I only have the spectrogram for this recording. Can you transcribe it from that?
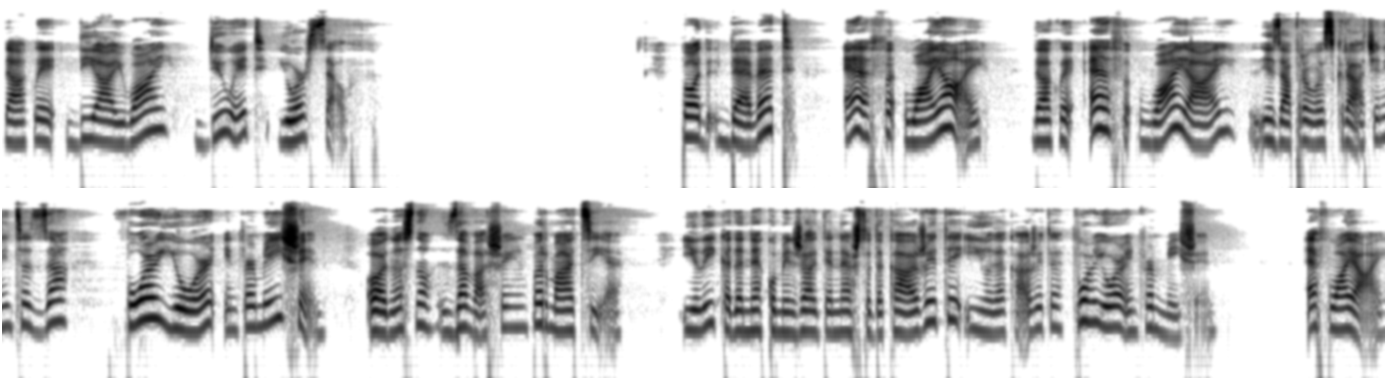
Dakle, DIY, do it yourself. Pod 9. FYI. Dakle, FYI je zapravo skraćenica za for your information, odnosno za vaše informacije. Ili kada nekome želite nešto da kažete i onda kažete for your information. FYI.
